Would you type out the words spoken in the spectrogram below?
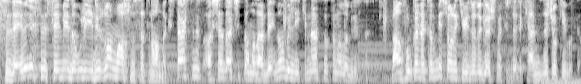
Siz de Everest'in SMW 710 mouse'unu satın almak isterseniz aşağıda açıklamalarda N11 linkinden satın alabilirsiniz. Ben Furkan Akın bir sonraki videoda görüşmek üzere. Kendinize çok iyi bakın.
